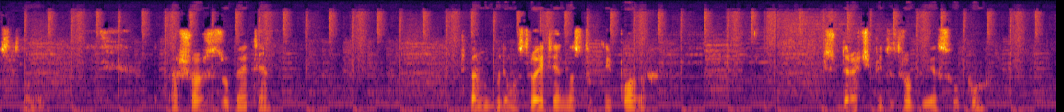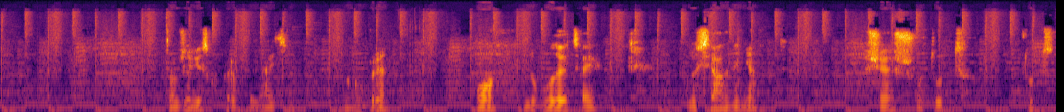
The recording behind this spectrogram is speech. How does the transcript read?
Строїли. Тепер що ж зробити? Тепер ми будемо строїти наступний поверх. І що, до речі, піду зроблю я супу. Там желізко перепиляється. Добре. О, добули цей досягнення. Ще що тут? Тут.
